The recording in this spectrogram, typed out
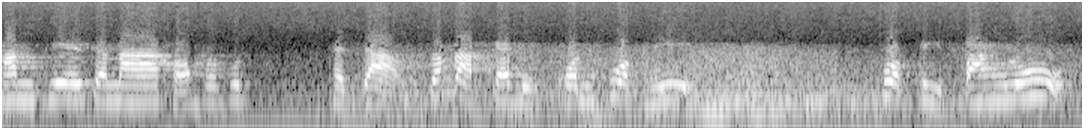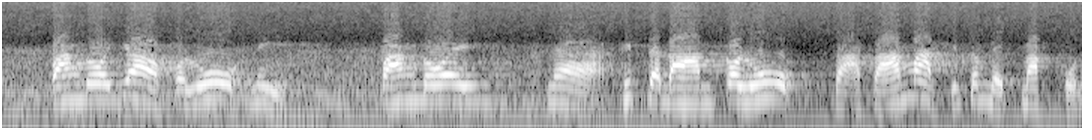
คำเทศนาของพระพุทธเจ้าสำหรับแกบุคคลพวกนี้ พวกที่ฟังรู้ ฟังโดยย่อก็รู้นี่ ฟังโดยน่ะพิจารณาก็รู้จะสามารถจะสำเร็จมรรคผล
